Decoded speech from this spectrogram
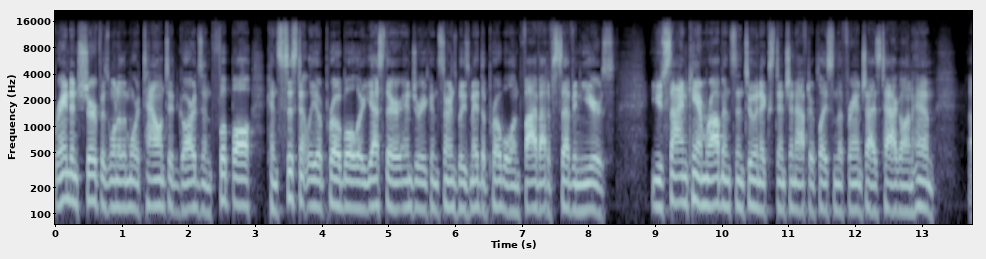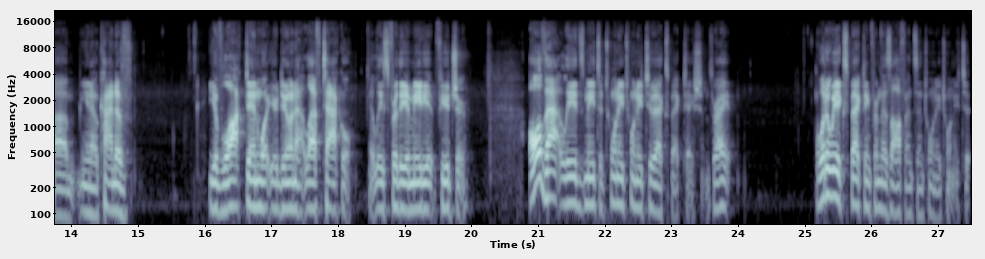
Brandon Scherff is one of the more talented guards in football, consistently a Pro Bowler. Yes, there are injury concerns, but he's made the Pro Bowl in five out of seven years. You sign Cam Robinson to an extension after placing the franchise tag on him. Um, you know, kind of, you've locked in what you're doing at left tackle, at least for the immediate future. All that leads me to 2022 expectations, right? What are we expecting from this offense in 2022?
